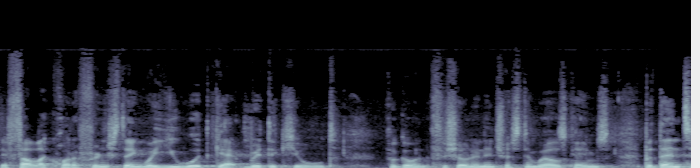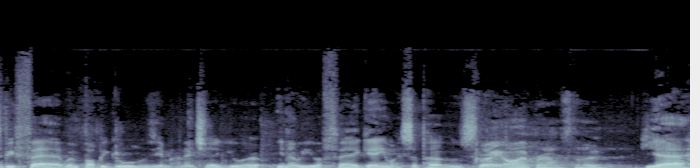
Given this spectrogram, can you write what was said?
it felt like quite a fringe thing where you would get ridiculed for going for showing an interest in Wales games. But then to be fair, when Bobby Gould was your manager, you were you know, you were fair game, I suppose. Great eyebrows, though. Yeah,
